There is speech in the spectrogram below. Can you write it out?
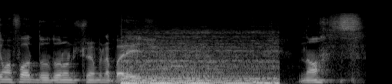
Tem uma foto do Donald Trump na parede. Nossa.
